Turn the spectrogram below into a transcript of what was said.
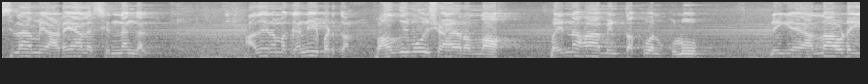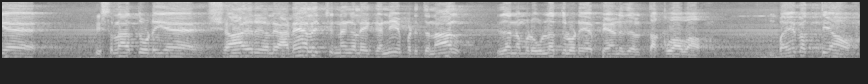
இஸ்லாமிய அடையாள சின்னங்கள். அதை நம்ம கண்ணியப்படுத்தணும். ஃபாதிமு ஷாயர் அல்லாஹ் பைன்னஹா மின் தக்வல் குலூப். நீங்கள் அல்லாஹ்வுடைய இஸ்லாத்துடைய ஷாயர்களை அடையாள சின்னங்களை கண்ணியப்படுத்தினால் இது நம்முடைய உள்ளத்தினுடைய பேணுதல் தக்குவாவாகும் பயபக்தியாகும்.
